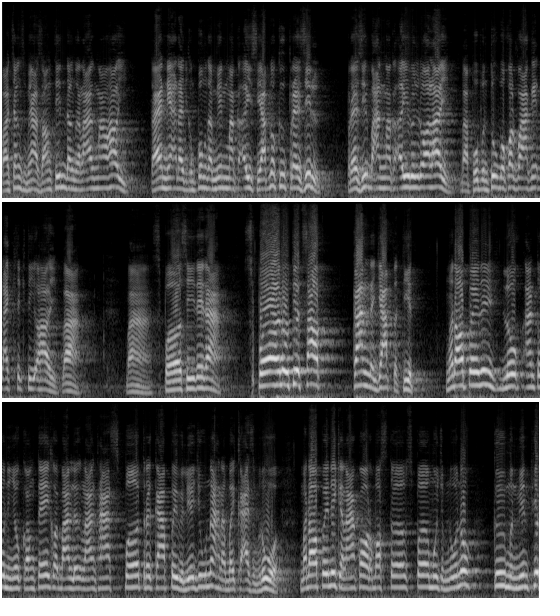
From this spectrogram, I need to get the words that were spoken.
បាទចឹងសម្រាប់អាសង់ទីនដឹងតែឡើងមកហើយតែអ្នកដែលកំពុងតែមានមកកៅអីស្រាប់នោះគឺប្រេស៊ីលប្រេស៊ីលបានមកកៅអីរួចរាល់ហើយបាទព្រោះបន្ទុករបស់គាត់វ៉ាគេដាច់ខ្ទេចខ្ទីអស់ហើយបាទបាទស្ពឺស៊ីទេតាស្ពឺនោះទៀតសោតកាន់តែយ៉ាប់ទៅទៀត មកដល់ពេលនេះលោកអាន់តូនីញ៉ូកុងតេគាត់បានលើកឡើងថាស្ពឺត្រូវការពេលវេលាយូរណាស់ដើម្បីកែសម្រួលមកដល់ពេលនេះកីឡាកររបស់ស្ទើស្ពឺមួយចំនួននោះគឺមិនមានភាព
